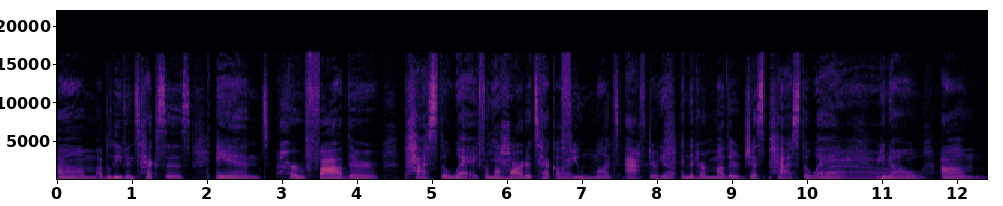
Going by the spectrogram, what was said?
um, I believe in Texas, and her father passed away from a heart attack a Right. few months after, Yep. and then her mother just passed away. You know, um,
